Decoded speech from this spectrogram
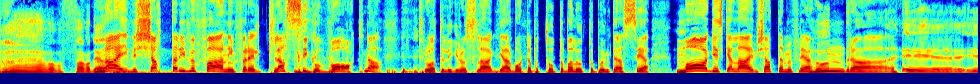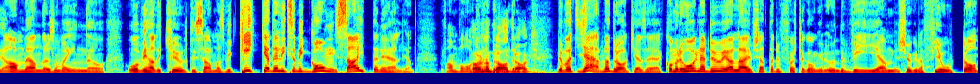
Uh, vad, vad fan var det Live-chattade ju för fan inför El Clasico, vakna! Tror att du ligger och slaggar borta på totobalutto.se. Magiska livechatten med flera hundra eh, användare som var inne och, och, vi hade kul tillsammans. Vi kickade liksom igång sajten i helgen. Fan, var det något bra drag? Det var ett jävla drag kan jag säga. Kommer du ihåg när du och jag livechattade för första gången under VM 2014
